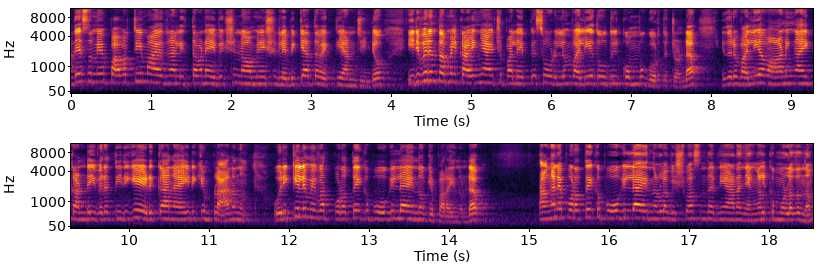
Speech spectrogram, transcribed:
അതേസമയം പവർ ടീം ആയതിനാൽ ഇത്തവണ എവിക്ഷൻ നോമിനേഷൻ ലഭിക്കാത്ത വ്യക്തിയാണ് ജിൻഡോ. ഇരുവരും തമ്മിൽ കഴിഞ്ഞ ആഴ്ച പല എപ്പിസോഡിലും വലിയ തോതിൽ കൊമ്പ് കോർത്തിട്ടുണ്ട്. ഇതൊരു വലിയ വാണിംഗ് ആയി കണ്ട് ഇവരെ തിരികെ എടുക്കാനായിരിക്കും പ്ലാനെന്നും ഒരിക്കലും ഇവർ പുറത്തേക്ക് പോകില്ല എന്നൊക്കെ പറയുന്നുണ്ട്. അങ്ങനെ പുറത്തേക്ക് പോകില്ല എന്നുള്ള വിശ്വാസം തന്നെയാണ് ഞങ്ങൾക്കും ഉള്ളതെന്നും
